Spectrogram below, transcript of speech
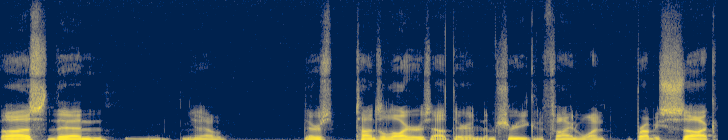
us, then, you know, there's tons of lawyers out there, and I'm sure you can find one. Probably suck.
